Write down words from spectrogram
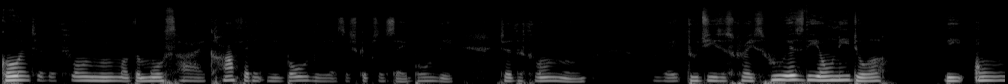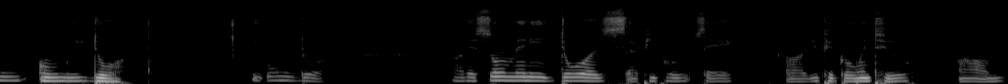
go into the throne room of the Most High confidently, boldly, as the scriptures say, boldly to the throne room. All right, through Jesus Christ, who is the only door, the only, only door the only door. Uh, there's so many doors that people say uh, you could go into. Um,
